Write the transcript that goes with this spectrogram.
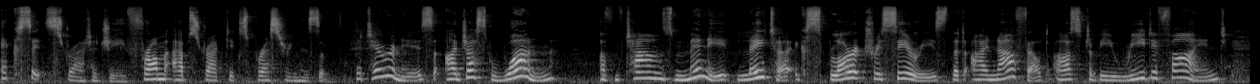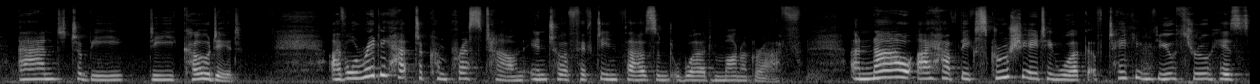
exit strategy from abstract expressionism. The tyrannies are just one of Town's many later exploratory series that I now felt asked to be redefined and to be decoded. I've already had to compress Town into a 15,000 word monograph. And now I have the excruciating work of taking you through his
